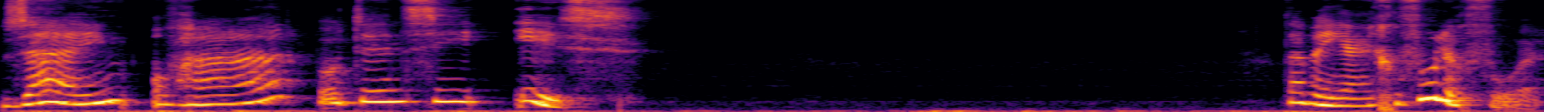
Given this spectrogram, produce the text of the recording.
zijn of haar potentie is. Daar ben jij gevoelig voor.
